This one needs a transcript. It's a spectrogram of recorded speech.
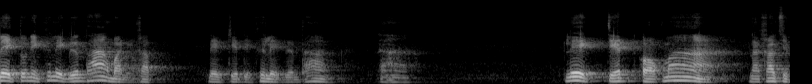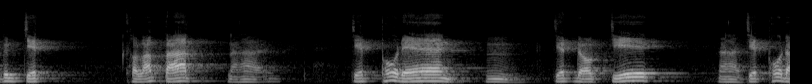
เลขตัวนี้คือเลขเดินทางบ้านี่ครับเลขเจ็ดนี่คือเลขเดินทางนะฮะเลขเจ็ดออกมานะครับจะเป็นเจ็ดเขาวล้ำตัดนะฮะเจ็ดโพแดงอืมเจ็ดดอกจิกนะฮะเจ็ดโพด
